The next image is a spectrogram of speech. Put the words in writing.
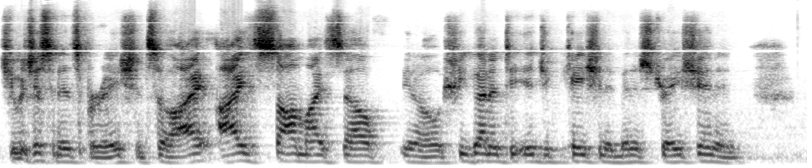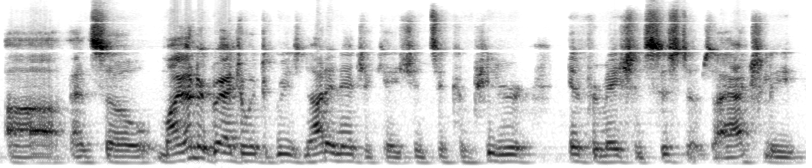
she was just an inspiration. So I I saw myself, you know, she got into education administration and uh, and so my undergraduate degree is not in education, it's in computer information systems. I actually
